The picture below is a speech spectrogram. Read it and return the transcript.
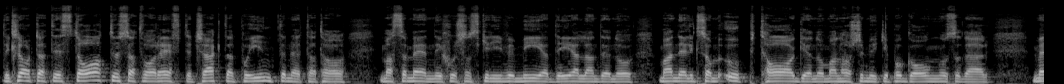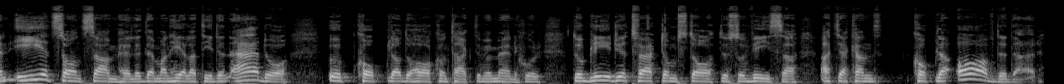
det är klart att det är status att vara eftertraktad på internet. Att ha massa människor som skriver meddelanden och man är liksom upptagen och man har så mycket på gång och sådär. Men i ett sånt samhälle där man hela tiden är då uppkopplad och har kontakter med människor. Då blir det ju tvärtom status och visa att jag kan koppla av det där.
